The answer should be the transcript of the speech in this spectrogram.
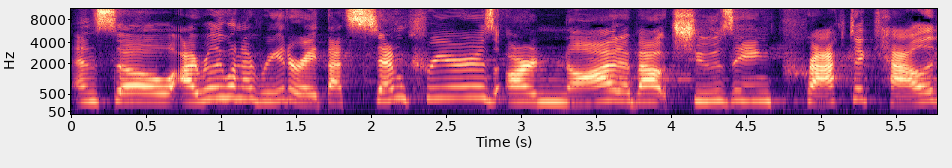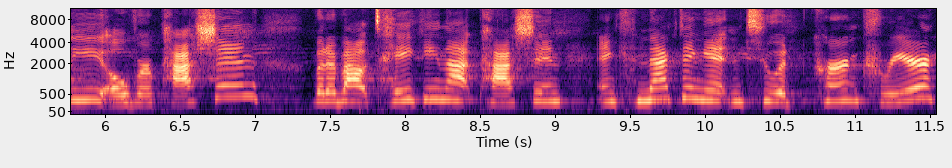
And so I really want to reiterate that STEM careers are not about choosing practicality over passion, but about taking that passion and connecting it into a current career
